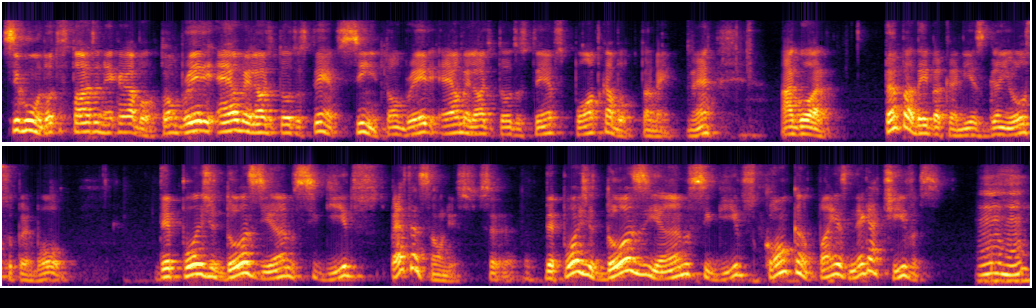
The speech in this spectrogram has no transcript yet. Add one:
Segundo, outra história também que acabou. Tom Brady é o melhor de todos os tempos? Sim, Tom Brady é o melhor de todos os tempos. Ponto, acabou também, né? Agora, Tampa Bay Buccaneers ganhou o Super Bowl depois de 12 anos seguidos. Presta atenção nisso. Depois de 12 anos seguidos com campanhas negativas. Uhum.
